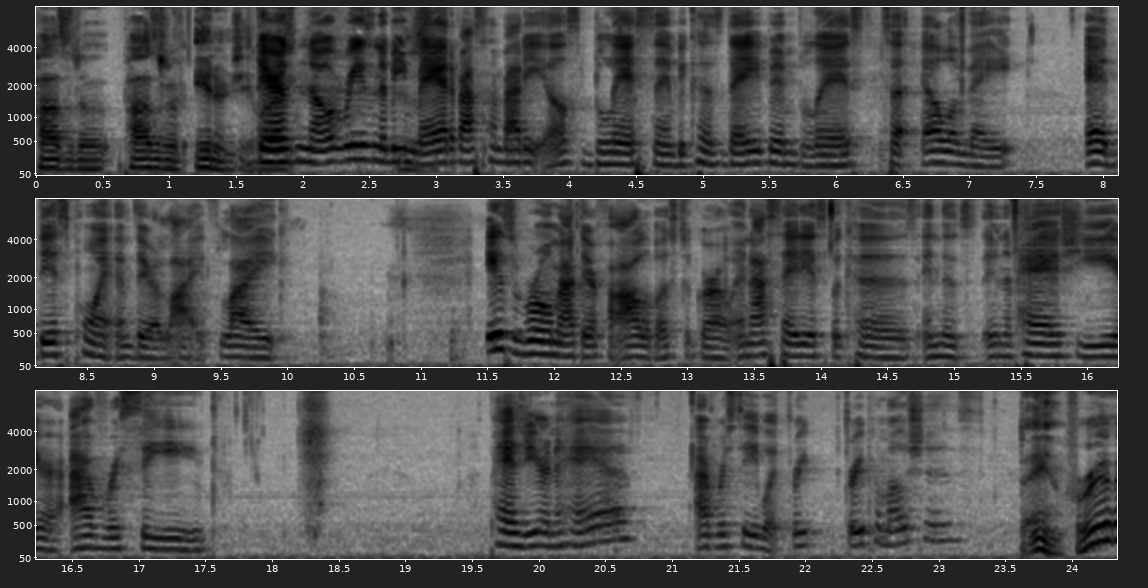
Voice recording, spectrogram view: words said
positive positive energy. There's like, no reason to be mad about somebody else blessing because they've been blessed to elevate at this point of their life. Like it's room out there for all of us to grow. And I say this because in this in the past year I've received past year and a half, I've received what three three promotions. Damn, for real?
